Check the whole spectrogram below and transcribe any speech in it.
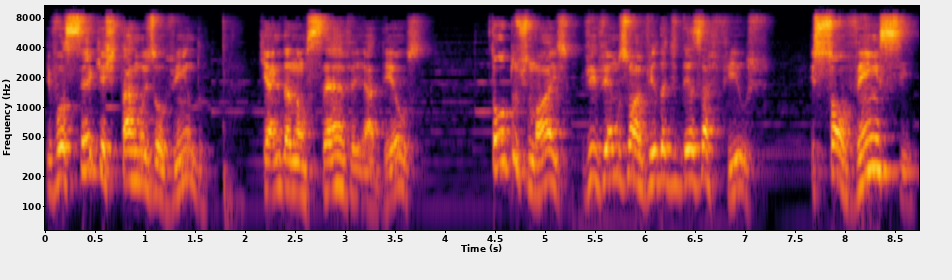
E você que está nos ouvindo, que ainda não serve a Deus, todos nós vivemos uma vida de desafios. E só vence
